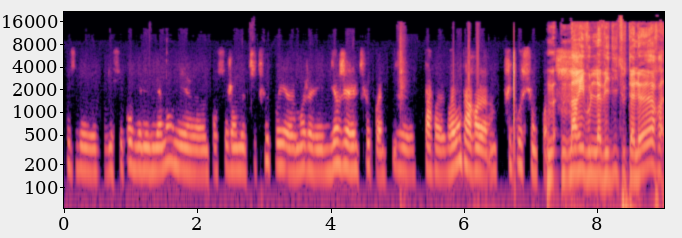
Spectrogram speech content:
trousse de, de secours, bien évidemment, mais euh, pour ce genre de petits trucs, oui, euh, moi j'avais bien géré le truc, ouais. par, vraiment par précaution. Quoi. Marie, vous l'avez dit tout à l'heure,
